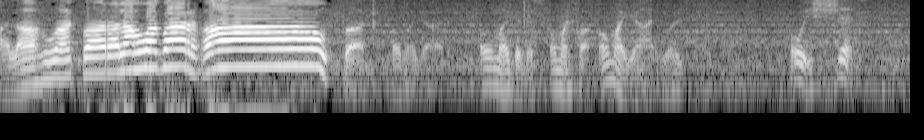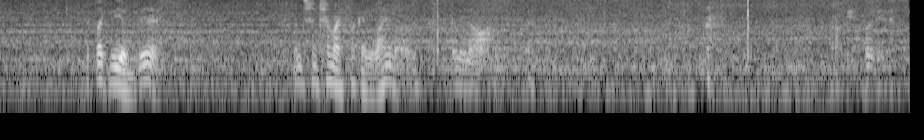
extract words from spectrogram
Allahu Akbar, Allahu Akbar! Oh, fuck. Oh my god. Oh my goodness. Oh my fuck. Oh my god. What is... Holy shit. It's like the abyss. I'm just gonna turn my fucking light on. I mean, off. Okay, look at this.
